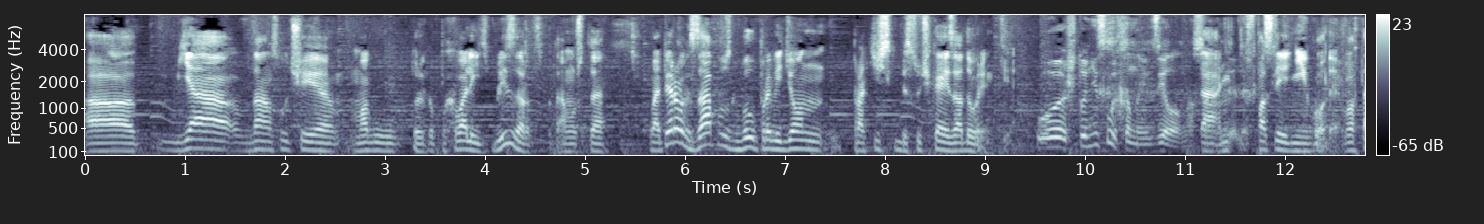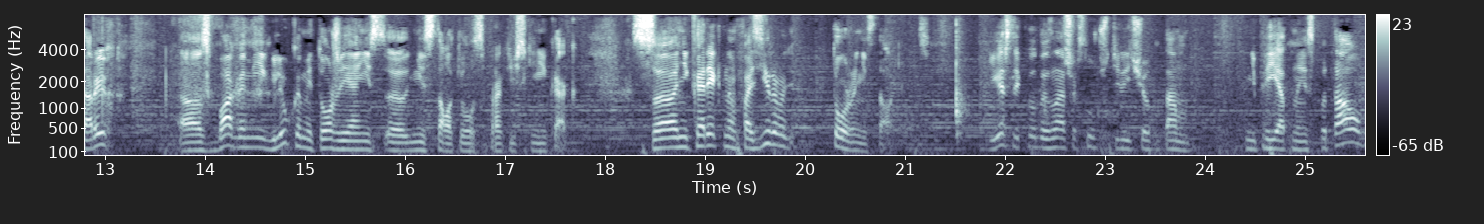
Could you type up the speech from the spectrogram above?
А, я в данном случае могу только похвалить Blizzard, потому что, во-первых, запуск был проведен практически без сучка и задоринки. О, что неслыханное дело, на самом да, деле. в последние годы. Во-вторых, а, с багами и глюками тоже я не, э, не сталкивался практически никак. С некорректным фазированием тоже не сталкивался. Если кто-то из наших слушателей что-то там неприятно испытал,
